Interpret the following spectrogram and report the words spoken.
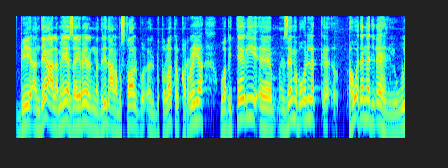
بأندية عالمية زي ريال مدريد على مستوى الب- البطولات القارية. وبالتالي آه، زي ما بقول لك آه، هو ده النادي الأهلي. و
